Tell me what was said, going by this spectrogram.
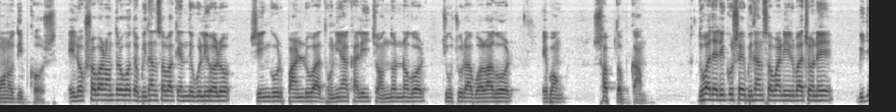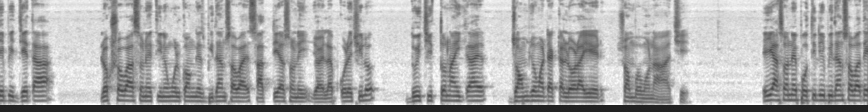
মনোদীপ ঘোষ। এই লোকসভার অন্তর্গত বিধানসভা কেন্দ্রগুলি হল সিঙ্গুর, পান্ডুয়া, ধনিয়াখালী, চন্দননগর, চুঁচুড়া, বলাগড় এবং সপ্তবকাম দু হাজার একুশের বিধানসভা নির্বাচনে বিজেপির জেতা লোকসভা আসনে তৃণমূল কংগ্রেস বিধানসভায় সাতটি আসনেই জয়লাভ করেছিল। দুই চিত্রনায়িকার জমজমাট একটা লড়াইয়ের সম্ভাবনা আছে। এই আসনে প্রতিটি বিধানসভাতে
